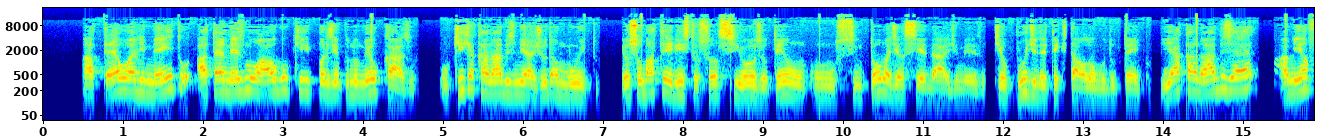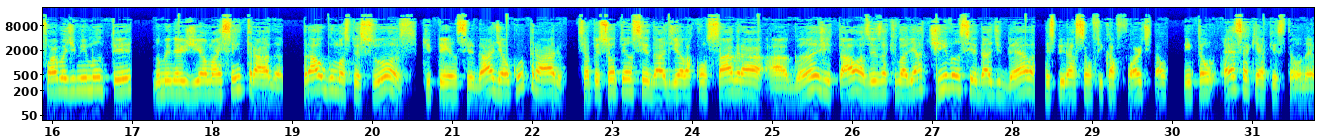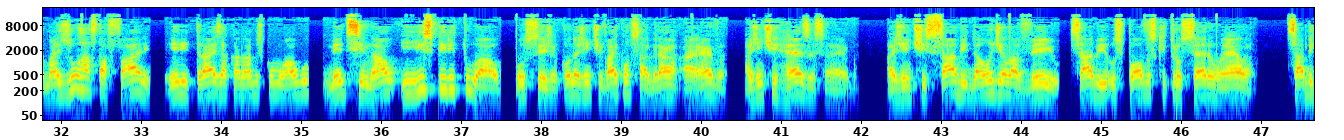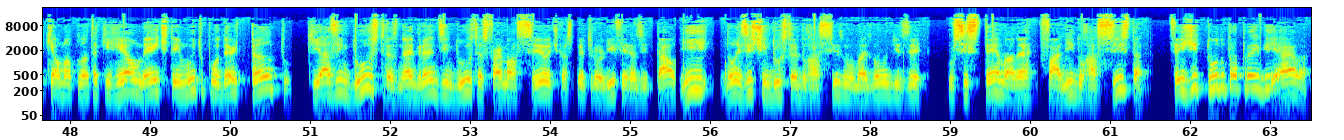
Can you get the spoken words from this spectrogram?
até um alimento, até mesmo algo que, por exemplo, no meu caso, o que, que a cannabis me ajuda muito? Eu sou baterista, eu sou ansioso, eu tenho um, um, sintoma de ansiedade mesmo, que eu pude detectar ao longo do tempo. E a cannabis é a minha forma de me manter numa energia mais centrada. Para algumas pessoas que têm ansiedade, é o contrário. Se a pessoa tem ansiedade e ela consagra a ganja e tal, às vezes aquilo ali ativa a ansiedade dela, respiração fica forte e tal. Então, essa que é a questão, né? Mas o Rastafari, ele traz a cannabis como algo medicinal e espiritual. Ou seja, quando a gente vai consagrar a erva, a gente reza essa erva. A gente sabe de onde ela veio, sabe os povos que trouxeram ela, sabe que é uma planta que realmente tem muito poder, tanto que as indústrias, né, grandes indústrias farmacêuticas, petrolíferas e tal, e não existe indústria do racismo, mas vamos dizer, o sistema né, falido racista fez de tudo para proibir ela.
